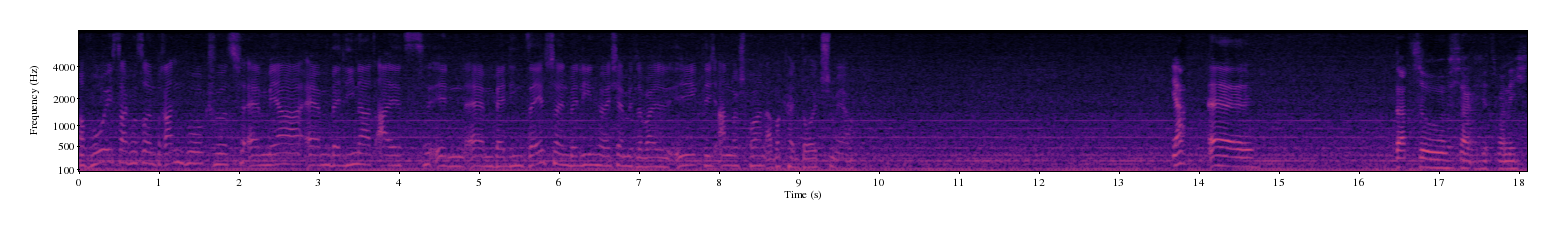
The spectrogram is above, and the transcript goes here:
Obwohl ich sag mal so, in Brandenburg wird äh, mehr ähm, Berlinert als in ähm, Berlin selbst. In Berlin höre ich ja mittlerweile eklig andere Sprachen, aber kein Deutsch mehr. Ja, äh, dazu sage ich jetzt mal nicht.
